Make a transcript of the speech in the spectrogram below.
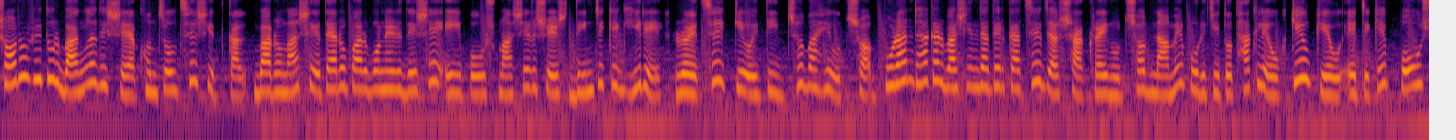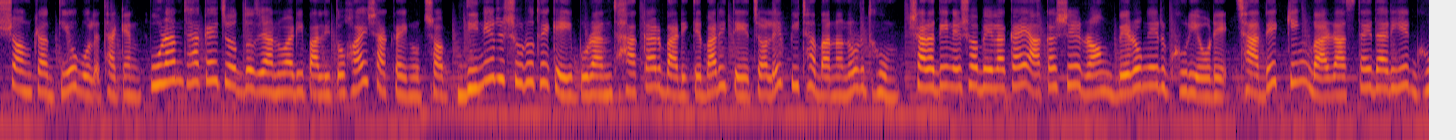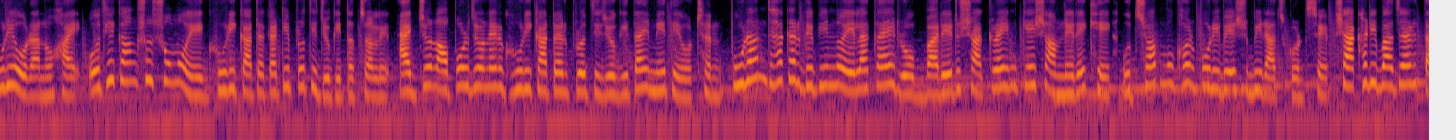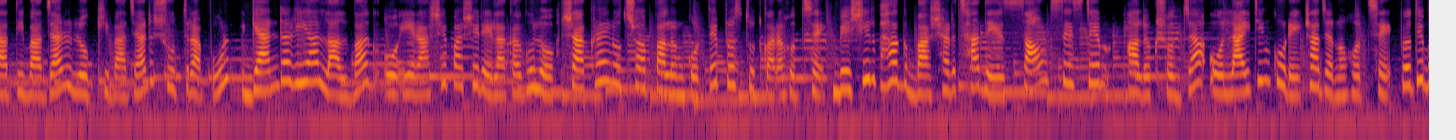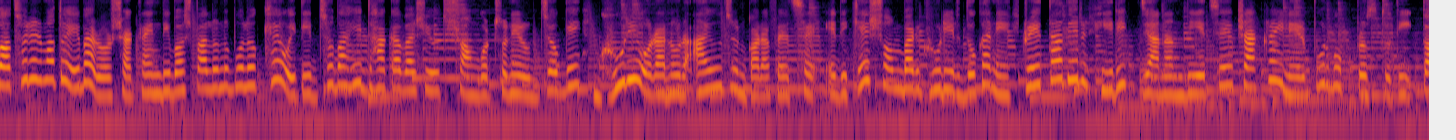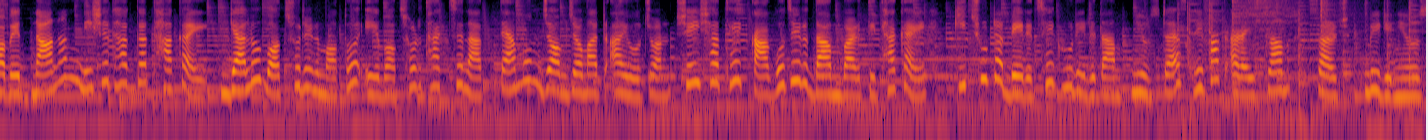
ষড় ঋতুর বাংলাদেশে এখন চলছে শীতকাল। বারো মাসে তেরো পার্বণের দেশে এই পৌষ মাসের শেষ দিনটিকে ঘিরে রয়েছে একটি ঐতিহ্যবাহী উৎসব। পুরান ঢাকার বাসিন্দাদের কাছে যা সাকরাইন উৎসব নামে পরিচিত থাকলেও কেউ কেউ এটিকে পৌষ সংক্রান্তিও বলে থাকেন। পুরান ঢাকায় চোদ্দ জানুয়ারি পালিত হয় সাকরাইন উৎসব। দিনের শুরু থেকেই পুরান ঢাকার বাড়িতে বাড়িতে চলে পিঠা বানানোর ধুম। সারাদিন এসব এলাকায় আকাশে রং বেরঙের ঘুরে ওড়ে। ছাদে কিংবা রাস্তায় দাঁড়িয়ে ঘুরে ওড়ানো হয়। অধিকাংশ সময়ে ঘুড়ি কাটাকাটি প্রতিযোগিতা চলে। একজন অপরজনের ঘুড়ি কাটার প্রতিযোগিতায় মেতে ওঠেন। পুরান ঢাকার বিভিন্ন এলাকায় রোববারের সাকরাইনকে সামনে রেখে উৎসব মুখর পরিবেশ বিরাজ করছে। শাখারি বাজার, তাঁতি বাজার, লক্ষ্মী বাজার, সূত্রাপুর, গ্যান্ডারিয়া, লালবাগ ও এর আশেপাশের এলাকাগুলো সাকরাইন উৎসব পালন করতে প্রস্তুত করা হচ্ছে। বেশিরভাগ বাসার ছাদে সাউন্ড সিস্টেম, আলোকসজ্জা ও লাইটিং করে সাজানো হচ্ছে। প্রতি বছরের মতো এবারও সাকরাইন দিবস পালন উপলক্ষে ঐতিহ্যবাহী ঢাকাবাসী সংগঠনের উদ্যোগে ঘুড়ি ওড়ানোর আয়োজন করা হয়েছে। এদিকে সোমবার ঘুড়ির দোকানে ক্রেতাদের হিরিক জানান দিয়েছে সাকরাইনের পূর্ব প্রস্তুতি। তবে নানান নিষেধাজ্ঞা থাকায় গেল বছরের মতো এবছর থাকছে না তেমন জমজমাট আয়োজন। সেই সাথে কাগজের দাম বাড়তি থাকায় কিছুটা বেড়েছে ঘুড়ির দাম। News desk Rifat Ara Islam, search BD news.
